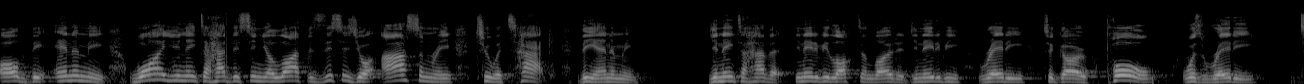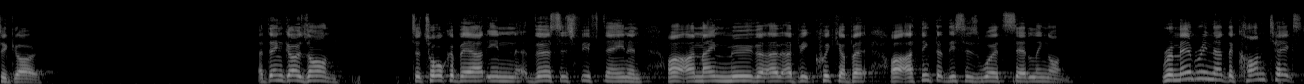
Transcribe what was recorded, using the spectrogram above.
of the enemy. Why you need to have this in your life is this is your arsenal to attack the enemy. You need to have it. You need to be locked and loaded. You need to be ready to go. Paul was ready to go. It then goes on to talk about in verses 15, and I may move a, a bit quicker, but I think that this is worth settling on. Remembering that the context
